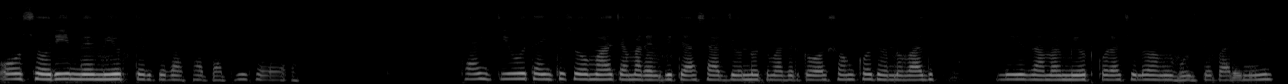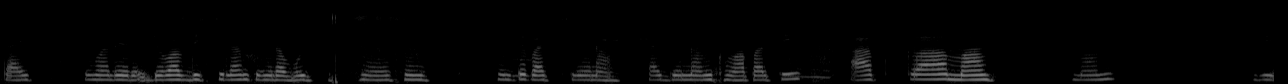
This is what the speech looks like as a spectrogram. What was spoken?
ओ सॉरी मैं म्यूट करके रखा था ठीक है thank you thank you so much আমার এলবিতে আসার জন্য তোমাদেরকে অসংখ্য ধন্যবাদ প্লিজ আমার মিউট করা ছিল আমি বুঝতে পারিনি তাই তোমাদের জবাব দিচ্ছিলাম তোমরা বুঝ হ্যাঁ, শুনতে পাচ্ছিলে না তাই জন্য আমি ক্ষমা প্রার্থী আপকা মাম মাম জি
